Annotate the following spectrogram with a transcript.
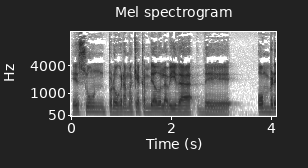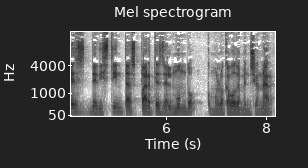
Es un programa que ha cambiado la vida de hombres de distintas partes del mundo, como lo acabo de mencionar.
